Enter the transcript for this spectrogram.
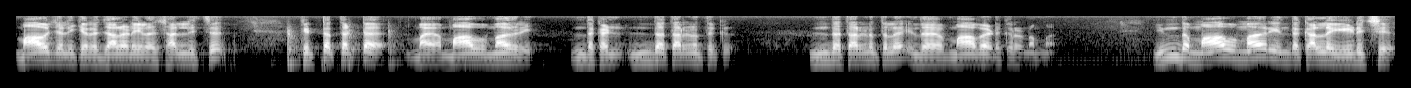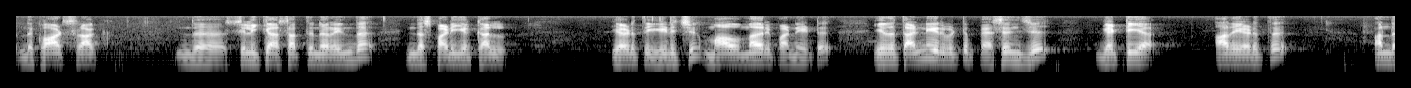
மாவு ஜலிக்கிற ஜாலடையில் சல்லித்து கிட்டத்தட்ட ம மாவு மாதிரி இந்த கண் இந்த தருணத்துக்கு இந்த தருணத்தில் இந்த மாவை எடுக்கிறோம் நம்ம. இந்த மாவு மாதிரி இந்த கல்லை இடித்து இந்த குவாட்ஸ் ராக் இந்த சிலிக்கா சத்து நிறைந்த இந்த ஸ்படிக கல் எடுத்து இடித்து மாவு மாதிரி பண்ணிட்டு இதை தண்ணீர் விட்டு பிசைஞ்சு கெட்டியாக அதை எடுத்து அந்த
